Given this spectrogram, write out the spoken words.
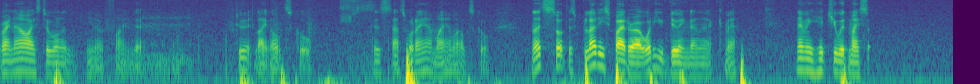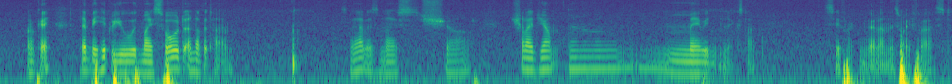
right now I still want to, you know, find it. Do it like old school. Because that's what I am. I am old school. Let's sort this bloody spider out. What are you doing down there? Come here. Let me hit you with my sword. Okay. Let me hit you with my sword another time. So that is nice shot. Shall I jump? Maybe next time. See if I can go down this way first.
